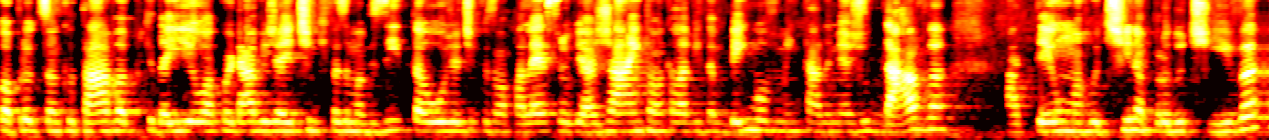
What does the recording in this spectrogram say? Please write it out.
com a produção que eu tava, porque daí eu acordava e já tinha que fazer uma visita, ou já tinha que fazer uma palestra, ou viajar, então aquela vida bem movimentada me ajudava a ter uma rotina produtiva.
